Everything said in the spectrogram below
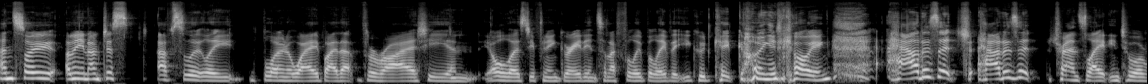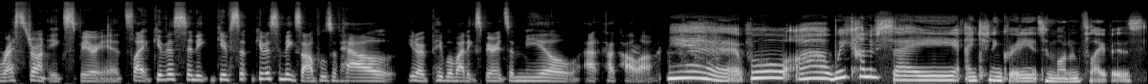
And so, I mean, I'm just absolutely blown away by that variety and all those different ingredients and I fully believe that you could keep going and going. How does it how does it translate into a restaurant experience? Like give us any give some give us some examples of how you know people might experience a meal at Karkalla yeah well uh, we kind of say ancient ingredients and modern flavors.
